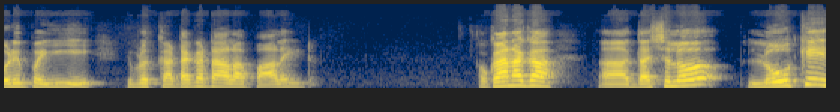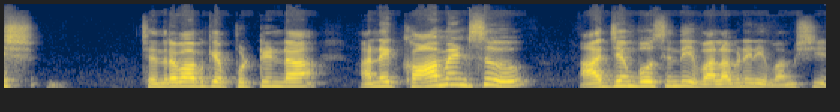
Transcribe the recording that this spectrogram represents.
ఓడిపోయి ఇప్పుడు కటకటాల పాలైటు ఒకనొక దశలో లోకేష్ చంద్రబాబుకే పుట్టిండా అనే కామెంట్స్ ఆజ్యం పోసింది వల్లభనేని వంశీ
